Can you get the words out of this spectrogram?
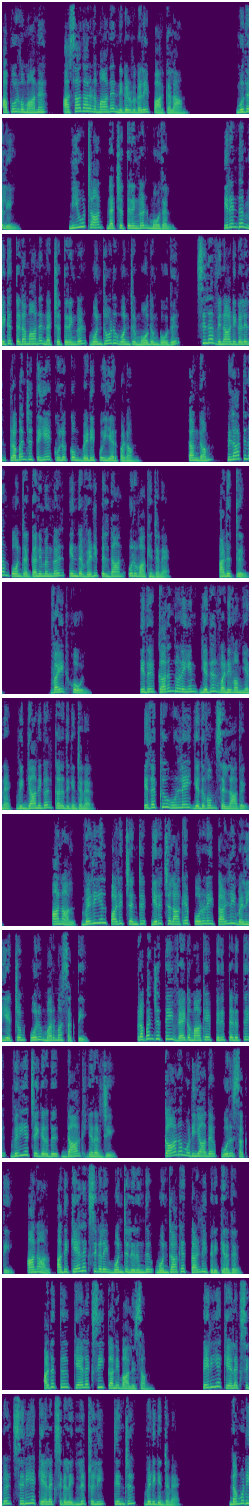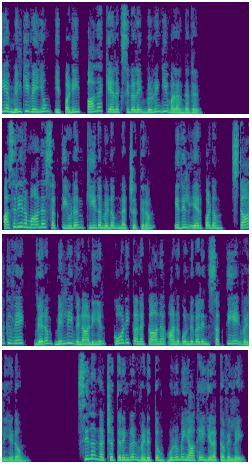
அபூர்வமான அசாதாரணமான நிகழ்வுகளை பார்க்கலாம். முதலில் நியூட்ரான் நட்சத்திரங்கள் மோதல். இரண்டு மிகத்திடமான நட்சத்திரங்கள் ஒன்றோடு ஒன்று மோதும்போது சில வினாடிகளில் பிரபஞ்சத்தையே குலுக்கும் வெடிப்பு ஏற்படும். தங்கம் பிளாட்டினம் போன்ற கனிமங்கள் இந்த வெடிப்பில்தான் உருவாகின்றன. அடுத்து வைட் ஹோல். இது கருந்துளையின் எதிர் வடிவம் என விஞ்ஞானிகள் கருதுகின்றனர். இதற்கு உள்ளே எதுவும் செல்லாது. ஆனால் வெளியில் பழிச்சென்று எரிச்சலாக பொருளை தள்ளி வெளியேற்றும் ஒரு மர்ம சக்தி பிரபஞ்சத்தை வேகமாக பிரித்தெடுத்து விரியச் செய்கிறது டார்க் எனர்ஜி. காண முடியாத ஒரு சக்தி. ஆனால் அது கேலக்சிகளை ஒன்றிலிருந்து ஒன்றாக தள்ளி பிரிக்கிறது. அடுத்து கேலக்ஸி கனிபாலிசம். பெரிய கேலக்சிகள் சிறிய கேலக்சிகளை லிட்ரலி தின்று விடுகின்றன. நம்முடைய மில்கிவேயும் இப்படி பல கேலக்சிகளை விழுங்கி வளர்ந்தது. அசரீரமான சக்தியுடன் கீதமிடும் நட்சத்திரம் இதில் ஏற்படும் ஸ்டார்குவேக் வெறும் மில்லி வினாடியில் கோடிக்கணக்கான அணுகுண்டுகளின் சக்தியை வெளியிடும். சில நட்சத்திரங்கள் வெடித்தும் முழுமையாக இறக்கவில்லை.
